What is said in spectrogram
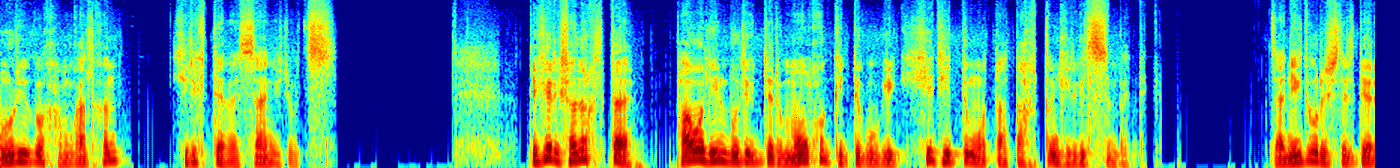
өөрийгөө хамгаалах нь хэрэгтэй байсан гэж үзсэн. Тэгэхээр сонирхолтой Паул энэ бүлэг дээр мунхаг гэдэг үгийг хэд хэдэн удаа давтан хэрэгэлсэн байдаг. За нэгдүгээр эшлэлдэр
